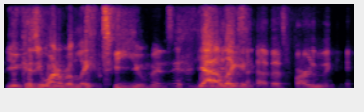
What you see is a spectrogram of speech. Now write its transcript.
You because you want to relate to humans. Yeah, like Yeah, that's part of the game.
